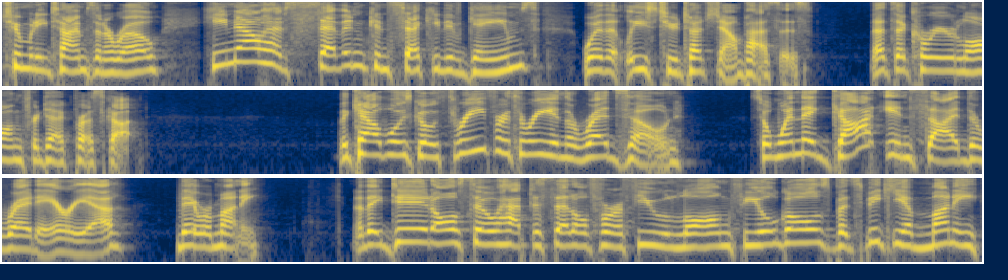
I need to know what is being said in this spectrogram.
too many times in a row. He now has seven consecutive games with at least two touchdown passes. That's a career long for Dak Prescott. The Cowboys go three for three in the red zone. So when they got inside the red area, they were money. Now, they did also have to settle for a few long field goals. But speaking of money,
